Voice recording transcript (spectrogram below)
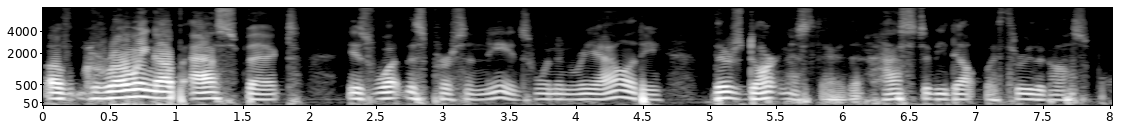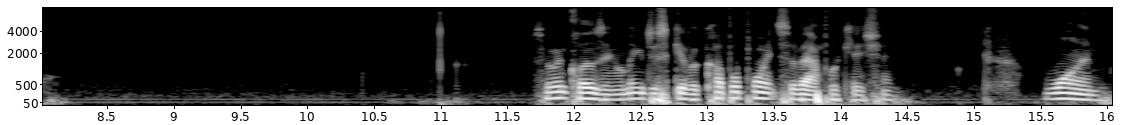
of growing up aspect is what this person needs, when in reality, there's darkness there that has to be dealt with through the gospel. So, in closing, let me just give a couple points of application. One,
